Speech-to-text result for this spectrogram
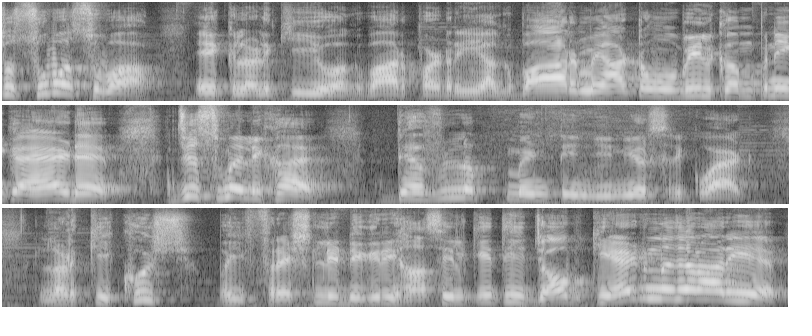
तो सुबह सुबह एक लड़की वो अखबार पढ़ रही है। अखबार में ऑटोमोबाइल कंपनी का ऐड है, जिसमें लिखा है डेवलपमेंट इंजीनियर्स रिक्वायर्ड लड़की खुश, भाई फ्रेशली डिग्री हासिल की थी, जॉब की एड नज़र आ रही है।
